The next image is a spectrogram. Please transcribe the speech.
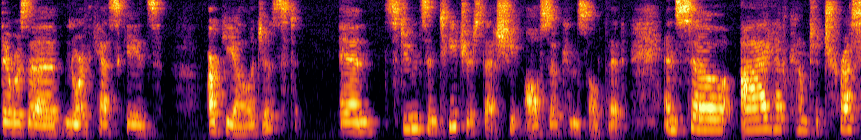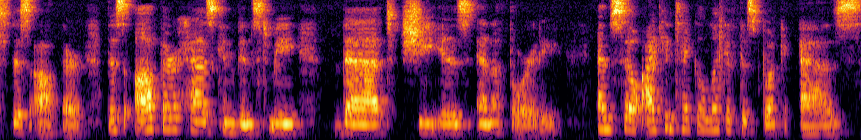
there was a North Cascades archaeologist and students and teachers that she also consulted. And so I have come to trust this author. This author has convinced me that she is an authority. And so I can take a look at this book as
